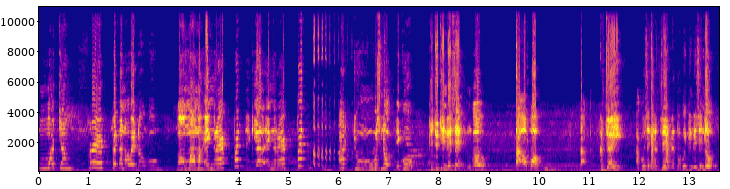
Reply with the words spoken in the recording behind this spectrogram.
hmm, Macam repet anak wedoku. Mau mama eng repet, iki anak eng. Aduh, wis nduk, iku dicuci dhisik. Engko tak opo? Tak kerjai. Aku sik ngerjai keretaku iki dhisik, nduk.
